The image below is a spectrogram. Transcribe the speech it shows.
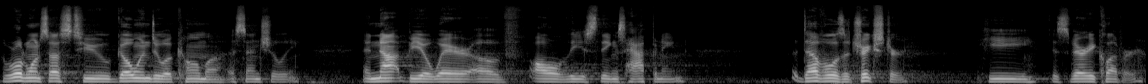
The world wants us to go into a coma, essentially, and not be aware of all of these things happening. The devil is a trickster, he is very clever,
